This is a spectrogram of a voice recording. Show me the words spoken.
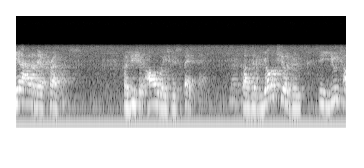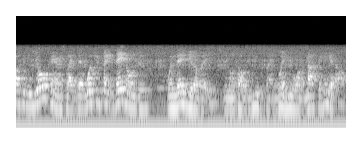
Get out of their presence. Because you should always respect them. Because if your children see you talking to your parents like that, what you think they going to do when they get of age? They're going to talk to you the same way. You want to knock their head off.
